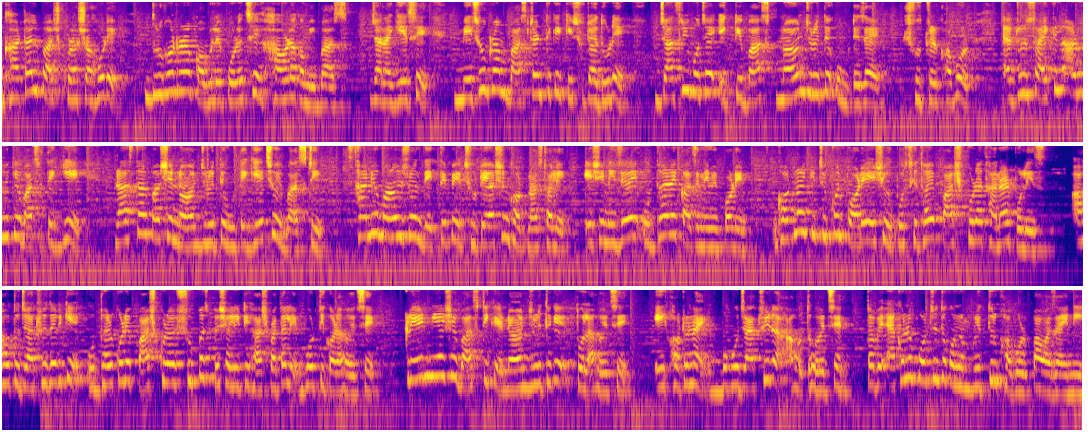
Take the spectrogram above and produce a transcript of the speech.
ঘাটাল পাঁশকুড়া শহরে দুর্ঘটনার কবলে পড়েছে হাওড়াগামী বাস। জানা গিয়েছে, মেঝোগ্রাম বাসস্ট্যান্ড থেকে কিছুটা দূরে যাত্রী বোঝায় একটি বাস নয়নজুড়িতে উল্টে যায়। সূত্রের খবর, একজন সাইকেল আরোহীকে বাঁচাতে গিয়ে রাস্তার পাশে নয়নজুড়িতে উল্টে গিয়েছে ওই বাসটি। স্থানীয় মানুষজন দেখতে পেয়ে ছুটে আসেন ঘটনাস্থলে। এসে নিজেরাই উদ্ধারের কাজে নেমে পড়েন। ঘটনার কিছুক্ষণ পরে এসে উপস্থিত হয় পাঁশকুড়া থানার পুলিশ। আহত যাত্রীদেরকে উদ্ধার করে পাঁশকুড়া সুপার স্পেশালিটি হাসপাতালে ভর্তি করা হয়েছে। ক্রেন নিয়ে এসে বাসটিকে নয়নজুলি থেকে তোলা হয়েছে। এই ঘটনায় বহু যাত্রীরা আহত হয়েছেন, তবে এখনও পর্যন্ত কোনো মৃত্যুর খবর পাওয়া যায়নি।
